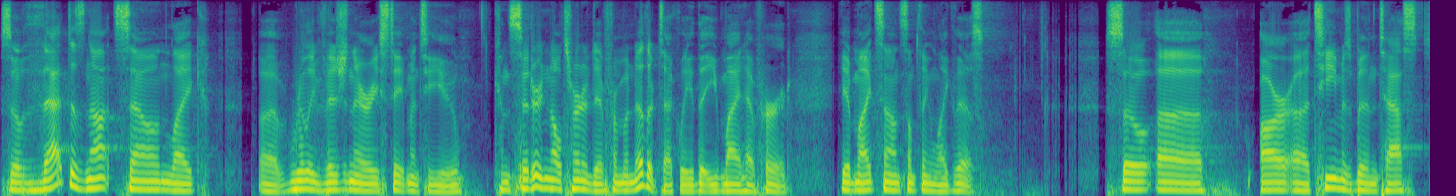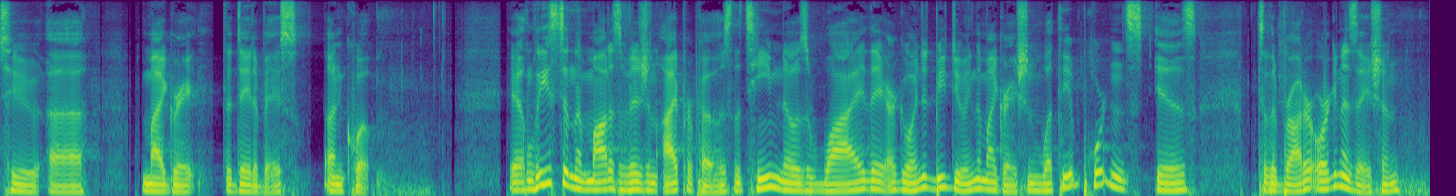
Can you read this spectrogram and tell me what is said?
So that does not sound like a really visionary statement to you. Consider an alternative from another tech lead that you might have heard. It might sound something like this. So, uh, our uh, team has been tasked to uh, migrate the database, unquote. At least in the modest vision I propose, the team knows why they are going to be doing the migration, what the importance is to the broader organization,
